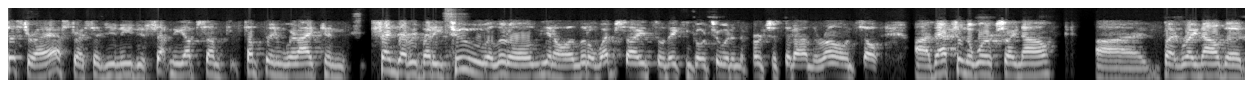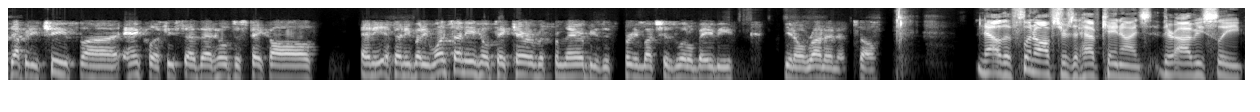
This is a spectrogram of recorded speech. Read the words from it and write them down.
sister. I asked her. I said, you need to set me up some something where I can send everybody to a little you know a little website so they can go to it and purchase it on their own. So uh, that's in the works right now. Uh, but right now, the deputy chief, uh, Antcliff, he said that he'll just take all any if anybody wants any, he'll take care of it from there because it's pretty much his little baby, you know, running it. So now the Flint officers that have canines, they're obviously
